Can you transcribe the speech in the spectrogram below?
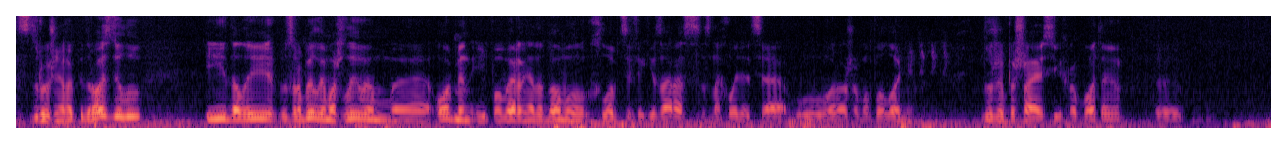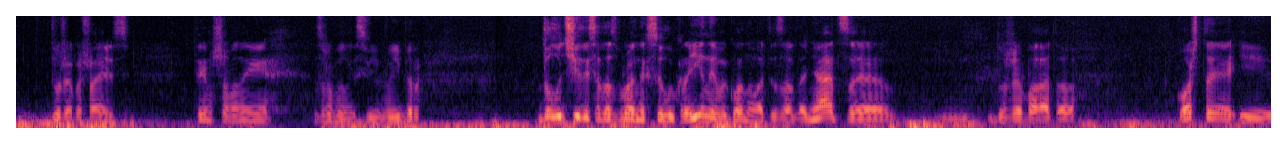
з дружнього підрозділу, і дали, зробили можливим е, обмін і повернення додому хлопців, які зараз знаходяться у ворожому полоні. Дуже пишаюсь їх роботою. е, Дуже пишаюсь тим, що вони зробили свій вибір. Долучитися до Збройних сил України, виконувати завдання. Це дуже багато коштує і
